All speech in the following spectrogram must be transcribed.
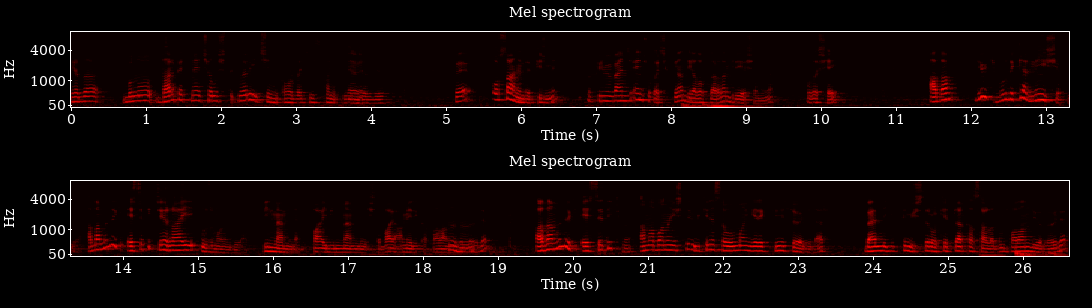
Ya da bunu darp etmeye çalıştıkları için oradaki Hispanikleri Evet. dövüyor. Ve o sahnede filmin, bu filmi bence en çok açıklayan diyaloglardan biri yaşanıyor. O da şey. Adam diyor ki buradakiler ne iş yapıyor? Adam da diyor ki estetik cerrahi uzmanı diyor. Bilmem ne. Bay bilmem ne işte. Bay Amerika falan diyor Hı hı. böyle. Adam da diyor ki estetik mi? Ama bana işte ülkeni savunman gerektiğini söylediler. Ben de gittim işte roketler tasarladım falan diyor böyle.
